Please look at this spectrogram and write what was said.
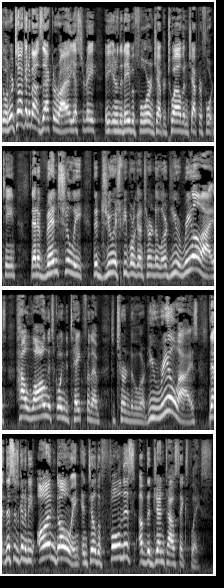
So when we're talking about Zechariah yesterday, eh, you know, the day before in chapter 12 and chapter 14, that eventually the Jewish people are going to turn to the Lord, do you realize how long it's going to take for them to turn to the Lord? Do you realize that this is going to be ongoing until the fullness of the Gentiles takes place?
